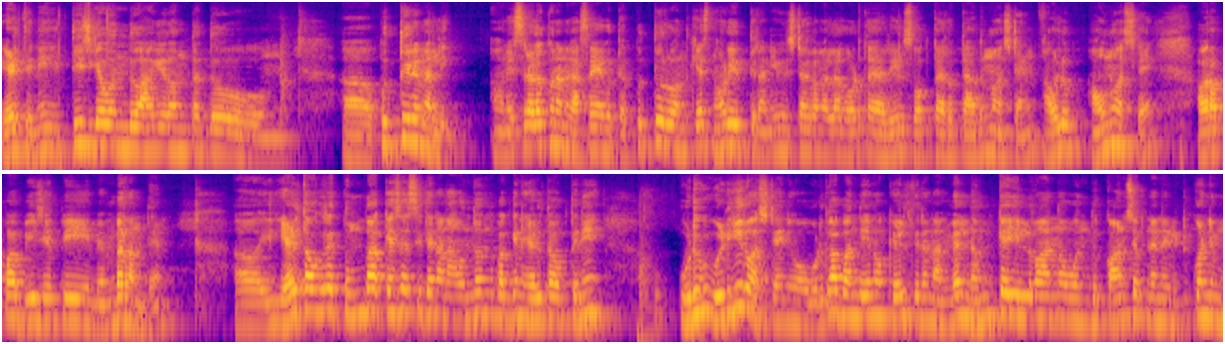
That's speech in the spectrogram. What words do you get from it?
ಹೇಳ್ತೀನಿ. ಇತ್ತೀಚೆಗೆ ಒಂದು ಆಗಿರೋವಂಥದ್ದು ಪುತ್ತೂರಿನಲ್ಲಿ. ಅವನ ಹೆಸರು ಹೇಳೋಕ್ಕೂ ನನಗೆ ಅಸಹ್ಯ ಆಗುತ್ತೆ. ಪುತ್ತೂರು ಒಂದು ಕೇಸ್ ನೋಡಿರ್ತೀರ? ನೀವು ಇನ್ಸ್ಟಾಗ್ರಾಮೆಲ್ಲ ಓಡ್ತಾ ರೀಲ್ಸ್ ಹೋಗ್ತಾ ಇರುತ್ತೆ. ಅದನ್ನು ಅಷ್ಟೇ. ಅವಳು, ಅವನು ಅಷ್ಟೇ. ಅವರಪ್ಪ ಬಿ ಜೆ ಪಿ ಮೆಂಬರ್ ಅಂತೆ. ಹೇಳ್ತಾ ಹೋಗಿದ್ರೆ ತುಂಬ ಕೇಸಸ್ ಇದೆ. ನಾನು ಒಂದೊಂದು ಬಗ್ಗೆ ಹೇಳ್ತಾ ಹೋಗ್ತೀನಿ. ಹುಡುಗ, ಹುಡುಗಿರು ಅಷ್ಟೇ. ನೀವು ಹುಡುಗ ಬಂದೇನೋ ಕೇಳ್ತೀರ? ನನ್ನ ಮೇಲೆ ನಂಬಿಕೆ ಇಲ್ವಾ ಅನ್ನೋ ಒಂದು ಕಾನ್ಸೆಪ್ಟ್ ನಾನು ಇಟ್ಕೊಂಡು ನಿಮ್ಮ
